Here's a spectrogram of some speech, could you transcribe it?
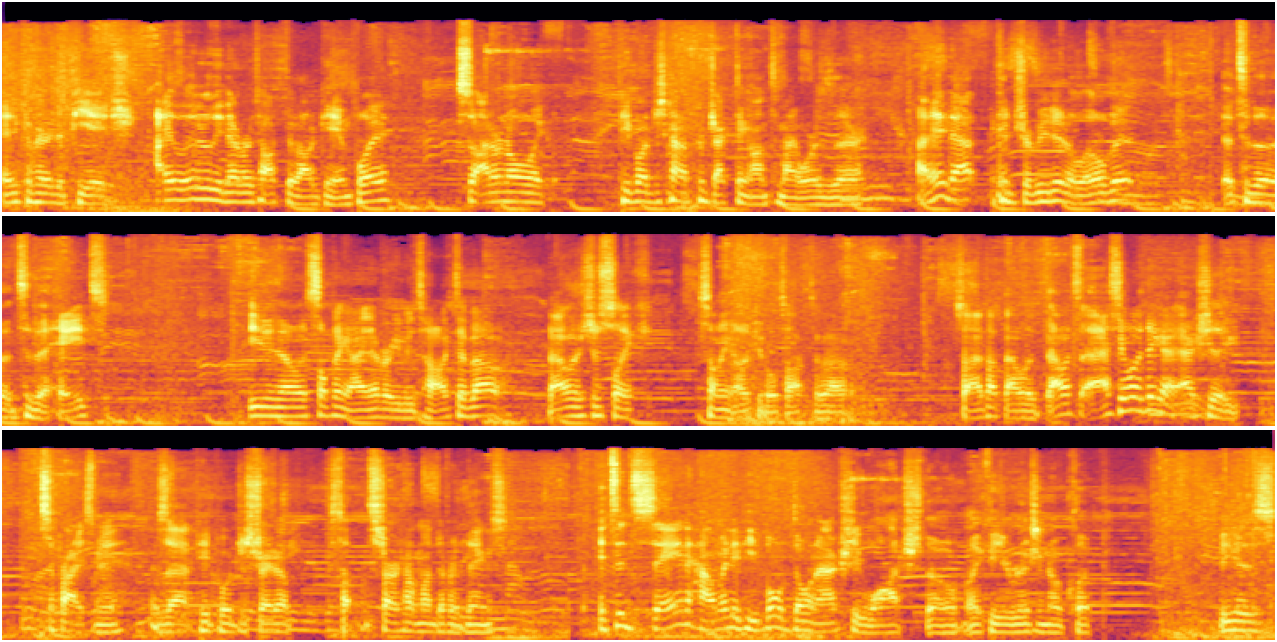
and compared to PH. I literally never talked about gameplay, so I don't know like people are just kind of projecting onto my words there. I think that contributed a little bit to the to the hate, even though it's something I never even talked about. That was just like something other people talked about. So I thought that was that was that's the only thing I actually surprised me is that people just straight up start talking about different things. It's insane how many people don't actually watch though, like the original clip. Because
